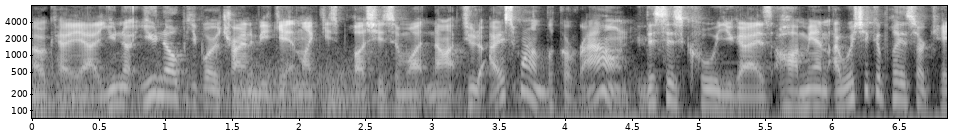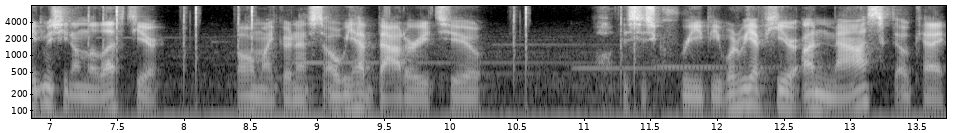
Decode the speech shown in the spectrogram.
Okay, yeah. You know you know people are trying to be getting like these plushies and whatnot. Dude, I just want to look around. This is cool, you guys. Oh man, I wish I could play this arcade machine on the left here. Oh my goodness. Oh, we have battery too. Oh, this is creepy. What do we have here? Unmasked? Okay.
